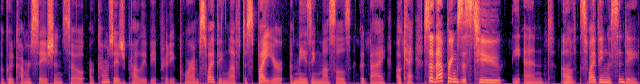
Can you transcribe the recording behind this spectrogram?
a good conversation. So our conversation would probably be pretty poor. I'm swiping left despite your amazing muscles. Goodbye. Okay. So that brings us to the end of swiping with Cindy.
